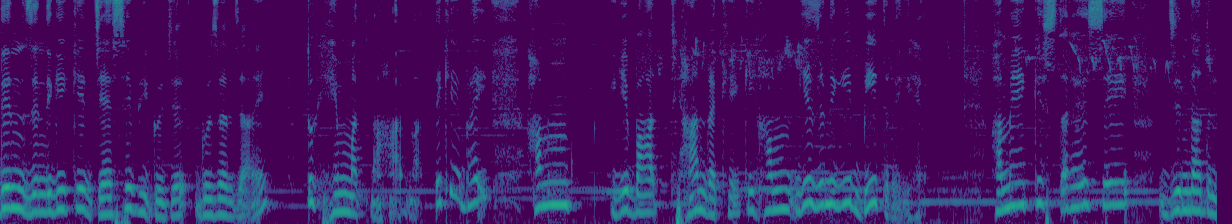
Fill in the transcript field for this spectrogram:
दिन ज़िंदगी के जैसे भी गुजर गुजर जाए तो हिम्मत ना हारना। देखिए भाई, हम ये बात ध्यान रखें कि हम, ये ज़िंदगी बीत रही है। हमें किस तरह से ज़िंदा दिल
